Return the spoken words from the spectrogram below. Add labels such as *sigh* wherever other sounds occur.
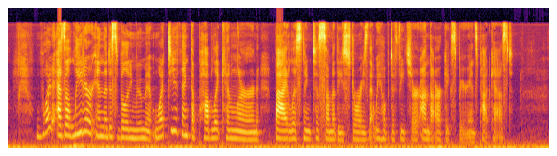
What, as a leader in the disability movement, what do you think the public can learn by listening to some of these stories that we hope to feature on the ARC Experience podcast?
